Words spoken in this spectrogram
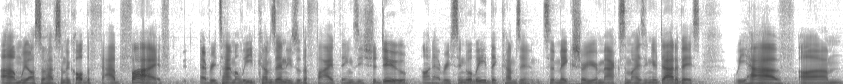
Um, we also have something called the Fab Five. Every time a lead comes in, these are the five things you should do on every single lead that comes in to make sure you're maximizing your database. We have um,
